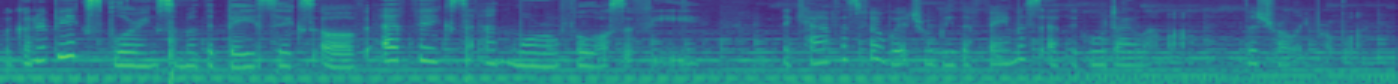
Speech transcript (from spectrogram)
we're going to be exploring some of the basics of ethics and moral philosophy, the canvas for which will be the famous ethical dilemma, the trolley problem.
